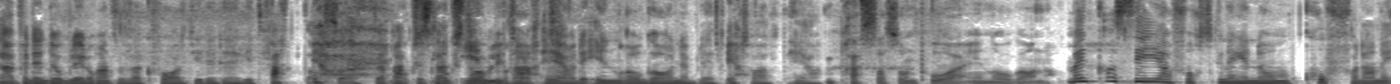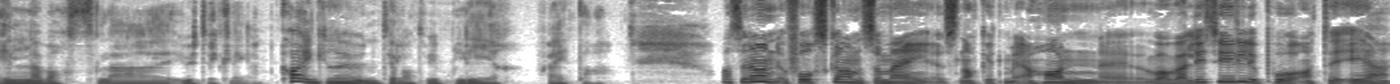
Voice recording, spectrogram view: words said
Nei, for det, da blir du rett og slett kvalt i ditt eget fett. altså. Ja, det rett og slett indre, ja, det indre organet blir totalt ja. ja. Presser sånn på indre organer. Men hva sier forskningen om hvorfor denne illevarslutviklingen? Hva er grunnen til at vi blir feitere? Altså Den forskeren som jeg snakket med, han eh, var veldig tydelig på at det er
